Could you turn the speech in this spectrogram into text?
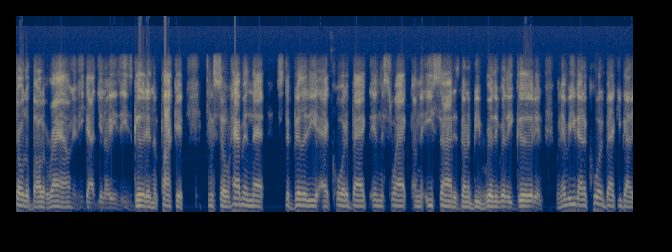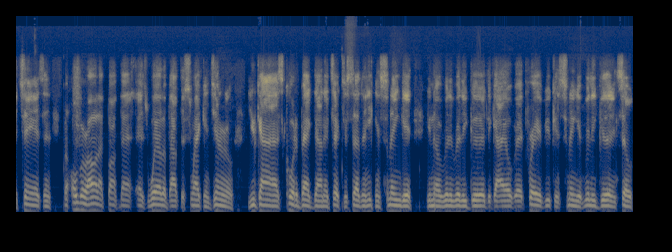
throw the ball around, and he got, you know, he's, he's good in the pocket. And so having that stability at quarterback in the SWAC on the east side is going to be really, really good. And whenever you got a quarterback, you got a chance. And but overall, I thought that as well about the SWAC in general. You guys, quarterback down at Texas Southern, he can sling it, you know, really, really good. The guy over at Prairie View can sling it really good. And so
